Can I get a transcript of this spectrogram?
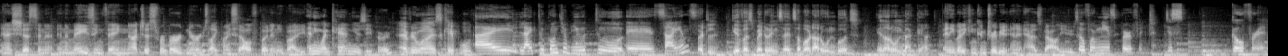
And it's just an, an amazing thing, not just for bird nerds like myself, but anybody. Anyone can use eBird. Everyone is capable. I like to contribute to uh, science. It'll give us better insights about our own birds in our own backyard. Anybody can contribute and it has value. So for me, it's perfect. Just go for it.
